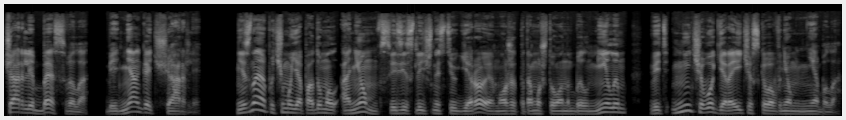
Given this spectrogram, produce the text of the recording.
Чарли Бесвелла, бедняга Чарли. Не знаю, почему я подумал о нем в связи с личностью героя, может, потому что он был милым, ведь ничего героического в нем не было.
